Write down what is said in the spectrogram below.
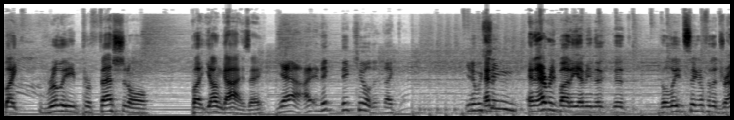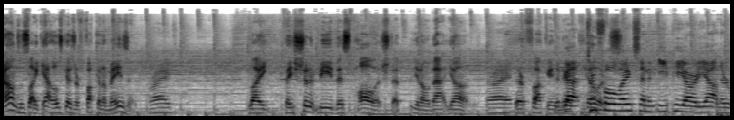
like really professional, but young guys, eh? Yeah, I, they they killed it. Like, you know, we've And, seen. and everybody, I mean, the, the the lead singer for the Drowns was like, yeah, those guys are fucking amazing. Right, Like they shouldn't be this polished at you know that young. right. They're fucking. They've they're got killers. two full lengths and an EP already out, and their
